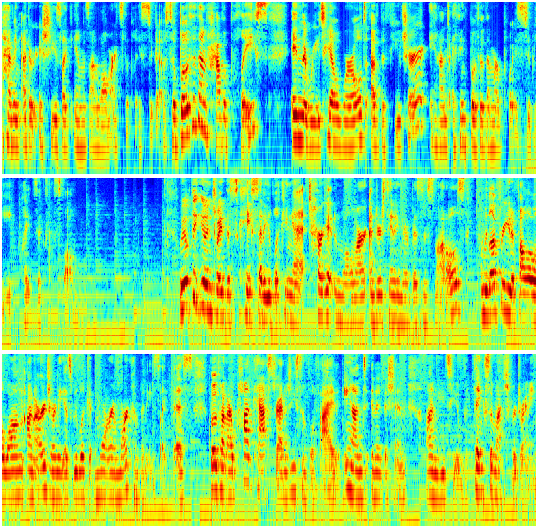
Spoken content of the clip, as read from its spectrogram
having other issues like Amazon, Walmart's the place to go. So both of them have a place in the retail world of the future. And I think both of them are poised to be quite successful. We hope that you enjoyed this case study looking at Target and Walmart, understanding their business models. And we'd love for you to follow along on our journey as we look at more and more companies like this, both on our podcast, Strategy Simplified, and in addition on YouTube. Thanks so much for joining.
